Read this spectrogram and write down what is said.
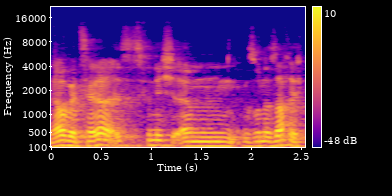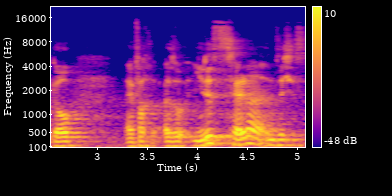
Ja, bei Zelda ist es, finde ich, ähm, so eine Sache. Ich glaube, einfach, also jedes Zelda in sich ist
